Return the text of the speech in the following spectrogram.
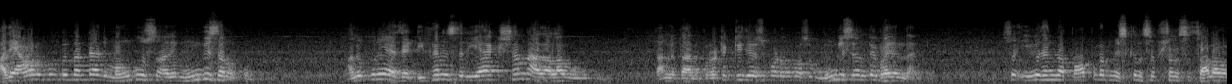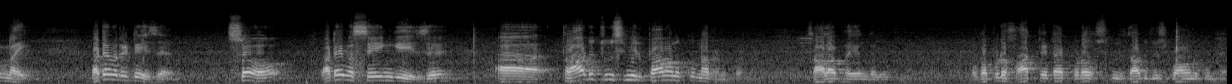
అది ఏమనుకుంటుందంటే అది మంగూస్ అది ముంగిస్ అనుకుంటుంది. అనుకుని యాజ్ ఎ డిఫెన్స్ రియాక్షన్ అది అలా ఊగుతుంది. తను తాను ప్రొటెక్ట్ చేసుకోవడం కోసం ముంగిస్ అంటే భయం దానికి. సో ఈ విధంగా పాపులర్ మిస్కన్సెప్షన్స్ చాలా ఉన్నాయి. Whatever it is so whatever saying is త్రాడు చూసి మీరు పాము అనుకున్నారనుకోండి చాలా భయం కలుగుతుంది. ఒకప్పుడు హార్ట్ అటాక్ కూడా వస్తుంది తాడు చూసి పాము అనుకుంటే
